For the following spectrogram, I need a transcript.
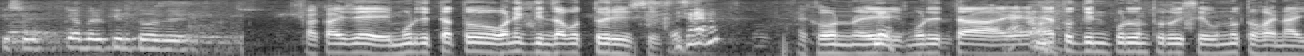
কিছু কেবল কিনতে হবে। কাকা এই যে এই মসজিদটা তো অনেক দিন যাবত তৈরি হয়েছে। এখন? এই মসজিদটা এতদিন পর্যন্ত রয়েছে উন্নত হয় নাই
